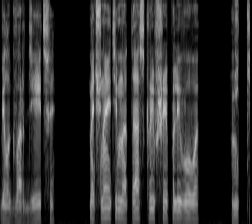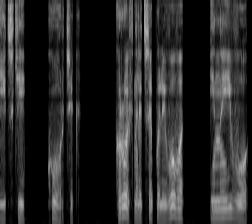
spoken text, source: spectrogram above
белогвардейцы, ночная темнота, скрывшая Полевого, Никитский, Кортик, кровь на лице Полевого и на его,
